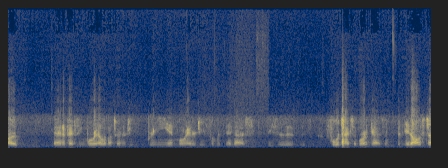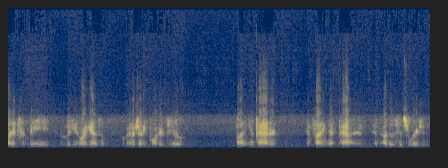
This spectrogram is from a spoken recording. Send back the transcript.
are manifesting more elemental energy, bringing in more energy from within us. These are the four types of orgasm. It all started for me looking at orgasm from an energetic point of view, finding a pattern and finding that pattern in other situations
